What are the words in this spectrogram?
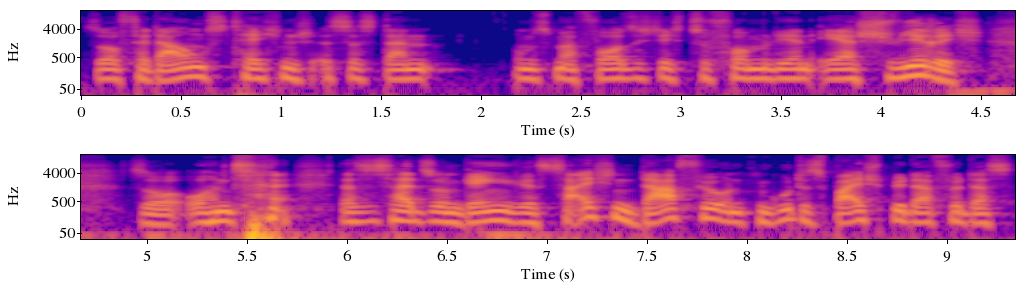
so verdauungstechnisch ist es dann um es mal vorsichtig zu formulieren, eher schwierig. So, und das ist halt so ein gängiges Zeichen dafür und ein gutes Beispiel dafür, dass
